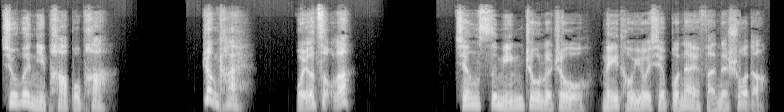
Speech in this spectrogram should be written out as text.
就问你怕不怕？让开，我要走了。江思明皱了皱眉头，有些不耐烦的说道。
